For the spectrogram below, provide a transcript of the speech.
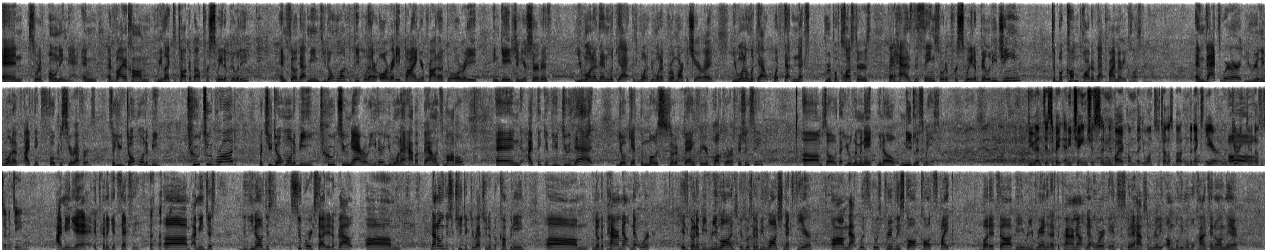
and sort of owning that. And at Viacom, we like to talk about persuadability. And so that means you don't want the people that are already buying your product or already engaged in your service. You want to then look at, because we want, to grow market share, right? You want to look at what's that next group of clusters that has the same sort of persuadability gene to become part of that primary cluster. And that's where you really want to, I think, focus your efforts. So you don't want to be too, too broad, but you don't want to be too, too narrow either. You want to have a balanced model. And I think if you do that, you'll get the most sort of bang for your buck or efficiency um, so that you eliminate, you know, needless waste. Do you anticipate any changes in Viacom that you want to tell us about in the next year or during Oh. 2017? I mean, yeah, it's gonna get sexy. um, I mean, just you know, just super excited about um, not only the strategic direction of the company. Um, you know, the Paramount Network is going to be relaunched. It was going to be launched next year. Um, that was it was previously called, called Spike, but it's uh, being rebranded as the Paramount Network, and it's just going to have some really unbelievable content on there.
